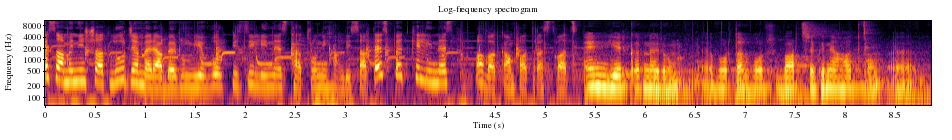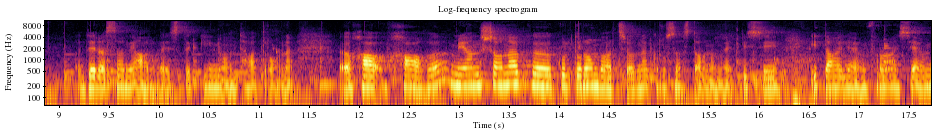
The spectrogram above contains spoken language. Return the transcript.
այս ամենին շատ լուրջ են վերաբերվում եւ որpիսի լինես թատրոնի հանդիսատես, պետք է լինես բավական պատրաստված։ Այն երկրներում, որտեղ որ բարձր գնահատվում դերասանի արվեստը, կինոն, թատրոնը, խաղը միանշանակ կուլտուրան բարձր, օրինակ Ռուսաստանում այդպիսի, Իտալիայում, Ֆրանսիայում,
